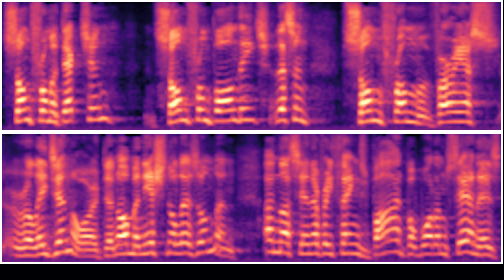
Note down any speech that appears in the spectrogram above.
Some from addiction, and some from bondage. Listen, some from various religion or denominationalism. And I'm not saying everything's bad, but what I'm saying is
